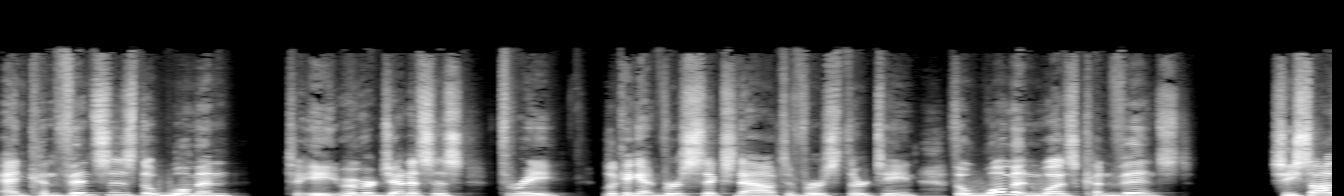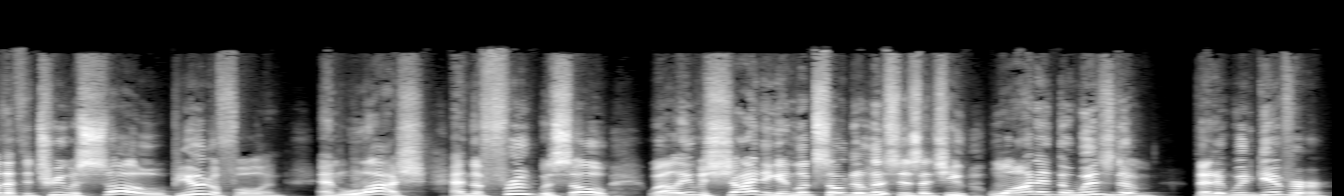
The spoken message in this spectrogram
and convinces the woman to eat. Remember Genesis 3, looking at verse 6 now to verse 13. The woman was convinced. She saw that the tree was so beautiful and, and lush, and the fruit was so, well, it was shining and looked so delicious, and she wanted the wisdom that it would give her.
